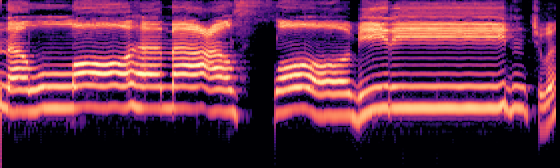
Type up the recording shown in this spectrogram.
Inna Allah ma'as sabirin. Cuba.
